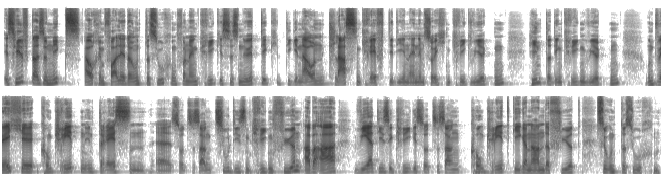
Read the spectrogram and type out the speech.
Es hilft also nichts, auch im Falle der Untersuchung von einem Krieg ist es nötig, die genauen Klassenkräfte, die in einem solchen Krieg wirken, hinter den Kriegen wirken und welche konkreten Interessen äh, sozusagen zu diesen Kriegen führen, aber auch wer diese Kriege sozusagen konkret gegeneinander führt, zu untersuchen.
